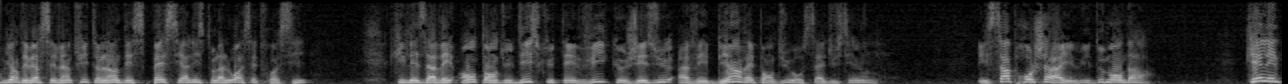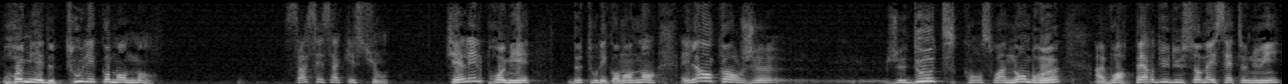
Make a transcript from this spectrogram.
Regardez verset 28, l'un des spécialistes de la loi cette fois-ci, qui les avait entendus discuter vit que Jésus avait bien répondu aux Sadducéens. Il s'approcha et lui demanda Quel est le premier de tous les commandements? Ça, c'est sa question. Quel est le premier de tous les commandements? Et là encore, je, je doute qu'on soit nombreux à avoir perdu du sommeil cette nuit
